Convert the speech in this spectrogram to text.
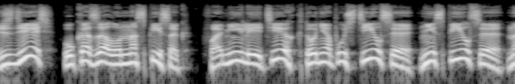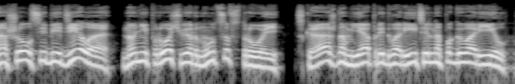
Здесь, — указал он на список, — фамилии тех, кто не опустился, не спился, нашел себе дело, но не прочь вернуться в строй. С каждым я предварительно поговорил,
